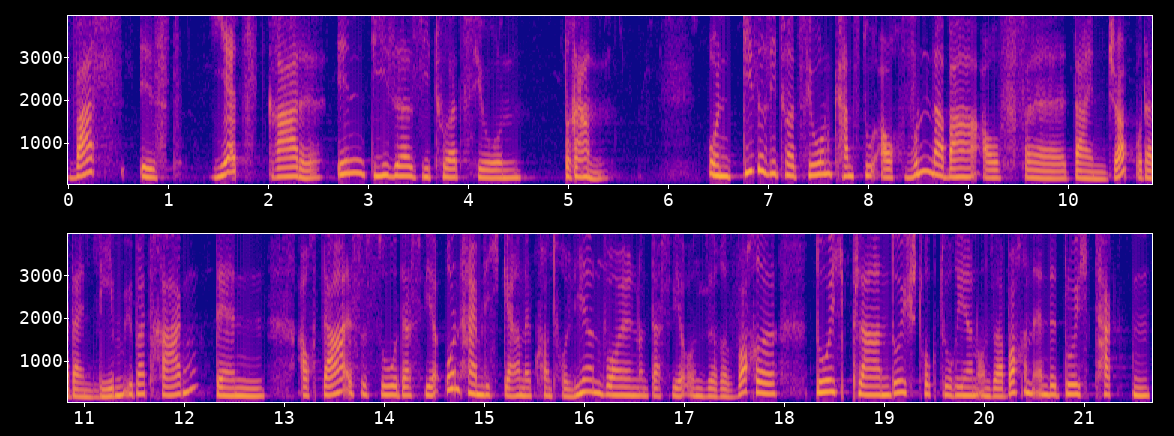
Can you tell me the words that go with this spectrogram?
was ist jetzt gerade in dieser Situation dran? Und diese Situation kannst du auch wunderbar auf äh, deinen Job oder dein Leben übertragen, denn auch da ist es so, dass wir unheimlich gerne kontrollieren wollen und dass wir unsere Woche durchplanen, durchstrukturieren, unser Wochenende durchtakten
